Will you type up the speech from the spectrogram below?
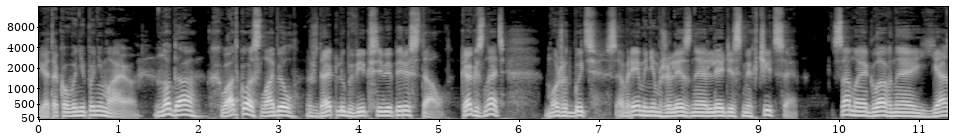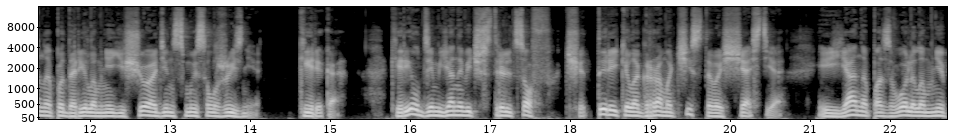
Я такого не понимаю. Но да, хватку ослабил, ждать любви к себе перестал. Как знать, может быть, со временем железная леди смягчится. Самое главное, Яна подарила мне еще один смысл жизни. Кирика. Кирилл Демьянович Стрельцов. Четыре килограмма чистого счастья. И Яна позволила мне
